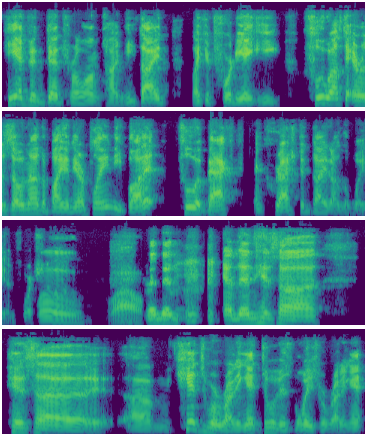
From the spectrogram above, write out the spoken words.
He had been dead for a long time. He died like in 48. He flew out to Arizona to buy an airplane. He bought it, flew it back, and crashed and died on the way, unfortunately. Whoa. Wow. And then and then his uh his uh um kids were running it, two of his boys were running it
